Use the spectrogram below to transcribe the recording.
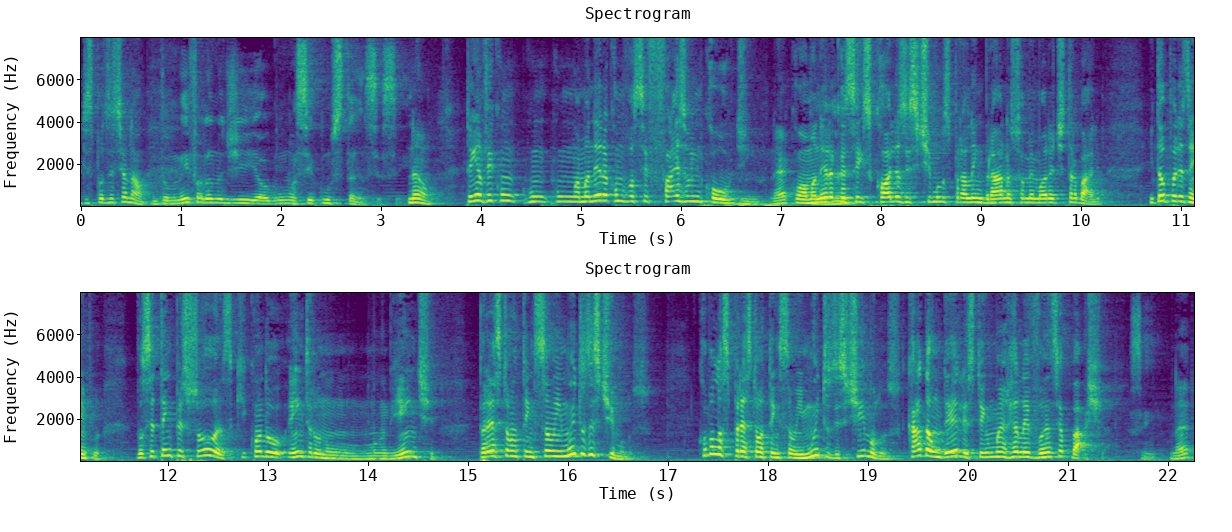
disposicional. Não estamos nem falando de alguma circunstância, assim. Não. Tem a ver com, com, com a maneira como você faz o encoding, né? com a maneira Uhum. que você escolhe os estímulos para lembrar na sua memória de trabalho. Então, por exemplo, você tem pessoas que, quando entram num ambiente, prestam atenção em muitos estímulos. Como elas prestam atenção em muitos estímulos, cada um deles tem uma relevância baixa. Sim. Né?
